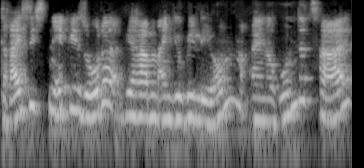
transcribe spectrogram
30. Episode. Wir haben ein Jubiläum, eine runde Zahl.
